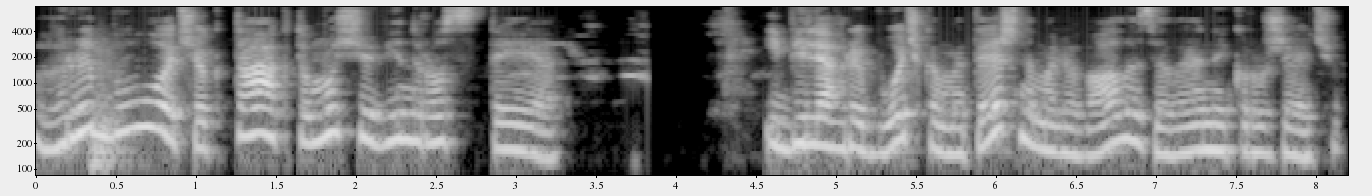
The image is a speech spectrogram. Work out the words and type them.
Грибочок, так, тому що він росте. І біля грибочка ми теж намалювали зелений кружечок.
